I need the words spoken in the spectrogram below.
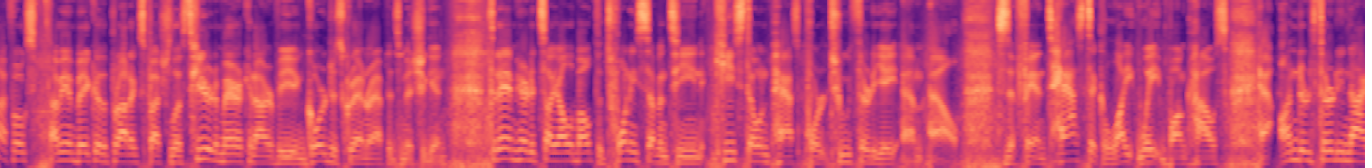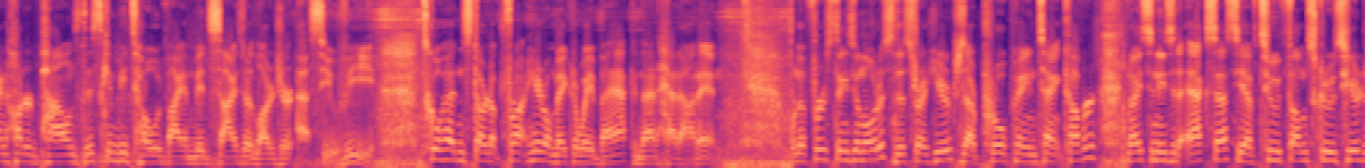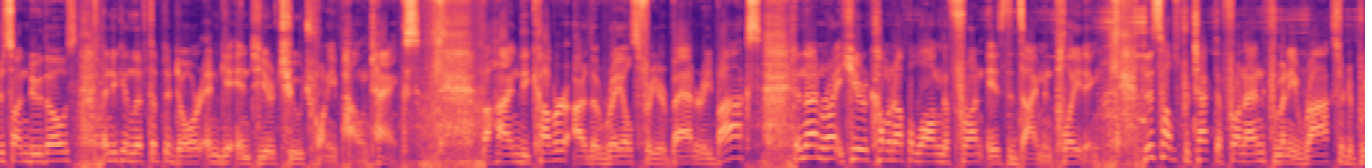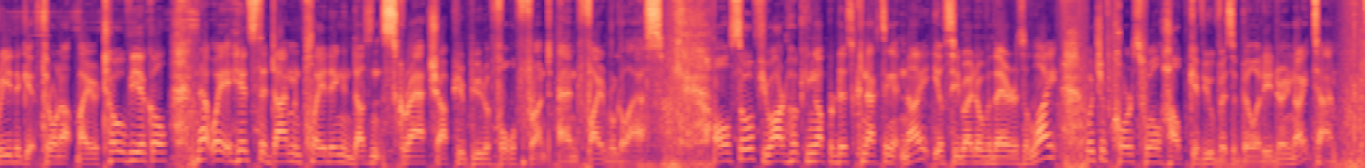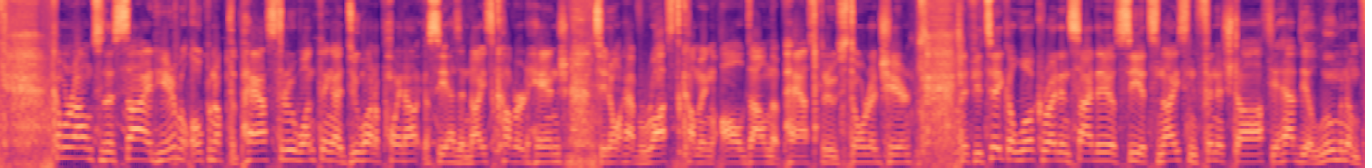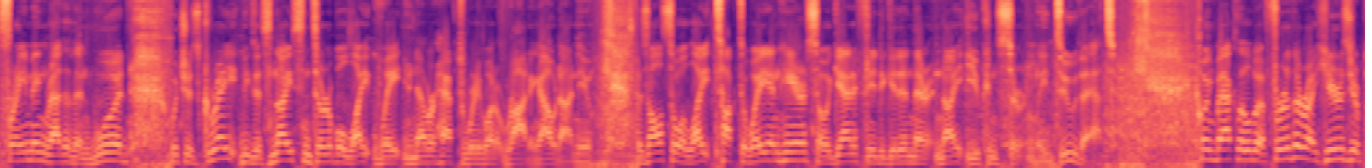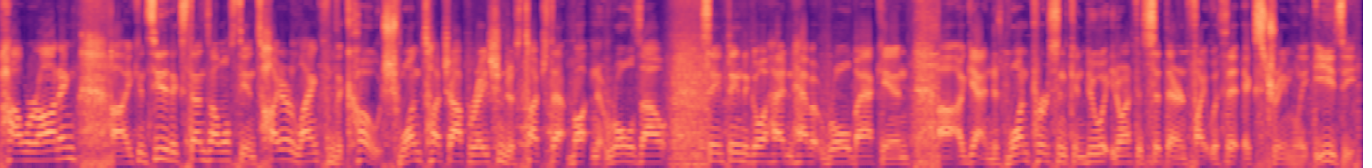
Hi folks, I'm Ian Baker, the product specialist here at American RV in gorgeous Grand Rapids, Michigan. Today I'm here to tell you all about the 2017 Keystone Passport 238ML. This is a fantastic lightweight bunkhouse. At under 3,900 pounds, this can be towed by a mid-size or larger SUV. Let's go ahead and start up front here. We'll make our way back and then head on in. One of the first things you'll notice, this right here, is our propane tank cover. Nice and easy to access. You have two thumb screws here, just undo those. Then you can lift up the door and get into your two 20 pound tanks. Behind the cover are the rails for your battery box. And then right here coming up along the front is the diamond plating. This helps protect the front end from any rocks or debris that get thrown up by your tow vehicle. That way it hits the diamond plating and doesn't scratch up your beautiful front end fiberglass. Also, if you are hooking up or disconnecting at night, you'll see right over there is a light which of course will help give you visibility during nighttime. Come around to the side here, we'll open up the pass-through. One thing I do want to point out, you'll see it has a nice covered hinge, so you don't have rust coming all down the pass-through storage here. And if you take a look right inside there, you'll see it's nice and finished off. You have the aluminum framing rather than wood, which is great because it's nice and durable, lightweight. You never have to worry about it rotting out on you. There's also a light tucked away in here, so again, if you need to get in there at night, you can certainly do that. Going back a little bit further, right here's your power awning. Uh, you can see it extends almost the entire length of the coach. One touch operation, just touch that button, it rolls out. Same thing to go ahead and have it roll back in. Uh, again, just one person can do it. You don't have to sit there and fight with it. Extremely easy.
